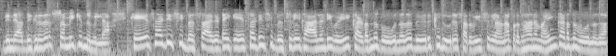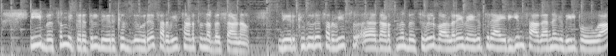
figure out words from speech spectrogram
ഇതിന്റെ അധികൃതർ ശ്രമിക്കുന്നുമില്ല. K S R T C bus ആകട്ടെ K S R T C ബസ്സുകൾ കാലടി വഴി കടന്നു പോകുന്നത് ദീർഘദൂര സർവീസുകളാണ് പ്രധാനമായും കടന്നു പോകുന്നത്. ഈ ബസ്സും ഇത്തരത്തിൽ ദീർഘദൂര സർവീസ് നടത്തുന്ന ബസ്സാണ്. ദീർഘദൂര സർവീസ് നടത്തുന്ന ബസ്സുകൾ വളരെ വേഗത്തിലായിരിക്കും സാധാരണഗതിയിൽ പോവുക.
